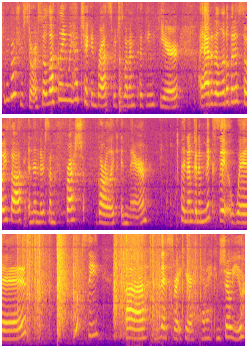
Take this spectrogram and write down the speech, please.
to the grocery store. So luckily we had chicken breasts, which is what I'm cooking here. I added a little bit of soy sauce and then there's some fresh garlic in there. And I'm going to mix it with, whoopsie, uh, this right here. And I can show you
